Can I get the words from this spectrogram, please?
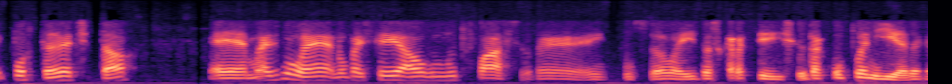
importante e tal, é, mas não é, não vai ser algo muito fácil, né? Em função aí das características da companhia, né?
